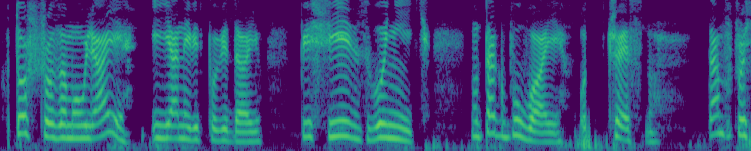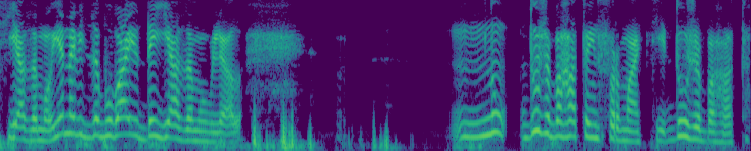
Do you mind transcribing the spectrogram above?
хто що замовляє, і я не відповідаю, пишіть, дзвоніть. Ну так буває, от чесно. Там щось я замовляю. Я навіть забуваю, де я замовляла. Ну, дуже багато інформації, дуже багато.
